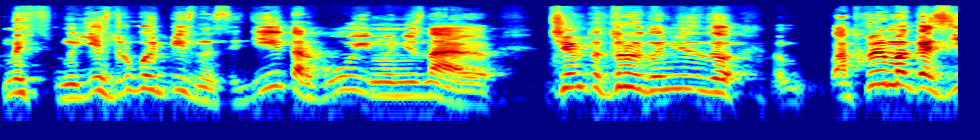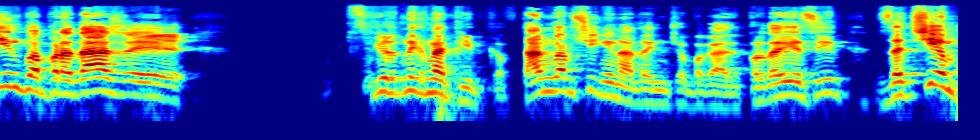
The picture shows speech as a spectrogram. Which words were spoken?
ну, есть другой бизнес, иди торгуй, ну, не знаю, чем-то другим, ну, не знаю, открой магазин по продаже спиртных напитков. Там вообще не надо ничего показывать. Продавец сидит. Зачем?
